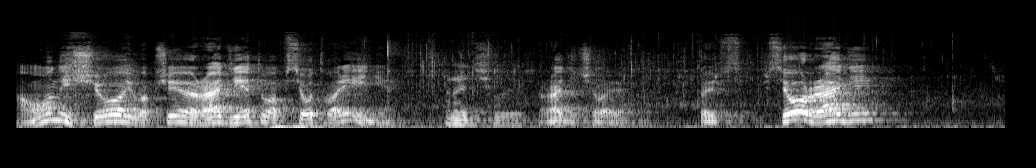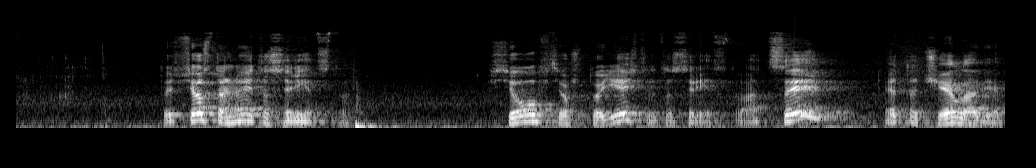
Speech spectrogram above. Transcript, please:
а он еще и вообще ради этого все творение. Ради человека. Ради человека. То есть все ради, то есть все остальное это средство. Все, все, что есть, это средство. А цель это человек.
